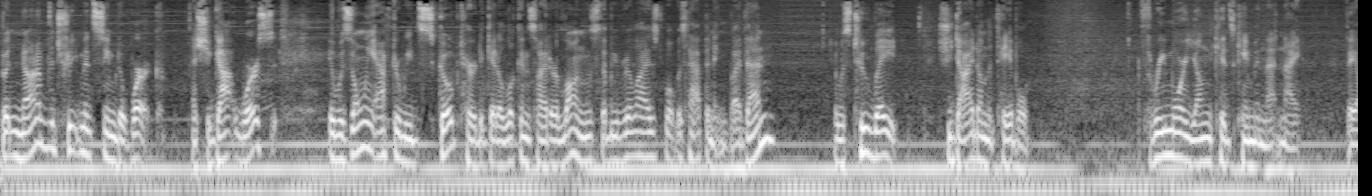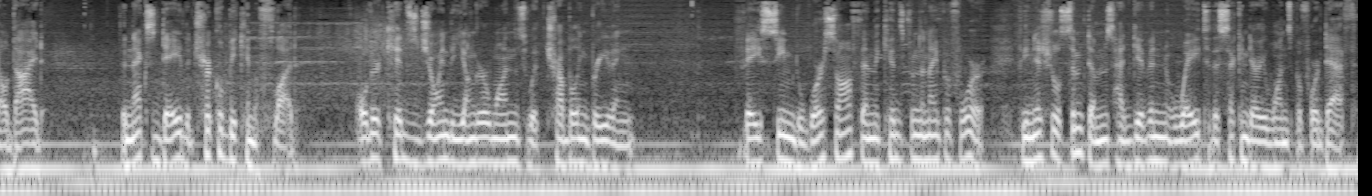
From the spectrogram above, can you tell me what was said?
but none of the treatments seemed to work. As she got worse, it was only after we'd scoped her to get a look inside her lungs that we realized what was happening. By then, it was too late. She died on the table. Three more young kids came in that night. They all died. The next day, the trickle became a flood. Older kids joined the younger ones with troubling breathing. They seemed worse off than the kids from the night before. The initial symptoms had given way to the secondary ones before death,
